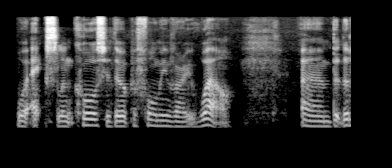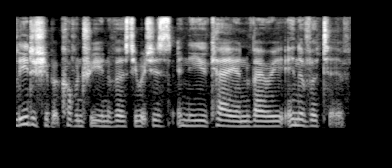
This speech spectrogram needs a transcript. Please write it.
were excellent courses. They were performing very well. Um, but the leadership at Coventry University, which is in the UK and very innovative,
